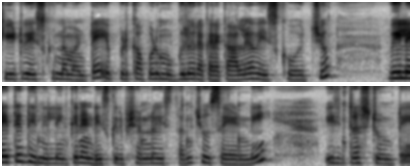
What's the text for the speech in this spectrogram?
షీట్ వేసుకున్నామంటే ఎప్పటికప్పుడు ముగ్గులు రకరకాలుగా వేసుకోవచ్చు. వీలైతే దీని లింక్ నేను డిస్క్రిప్షన్లో ఇస్తాను. చూసేయండి. ఇంట్రెస్ట్ ఉంటే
